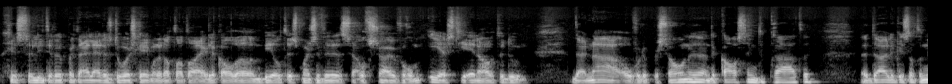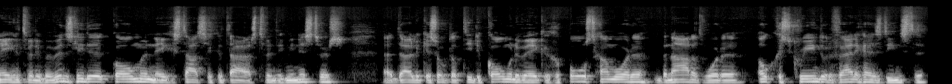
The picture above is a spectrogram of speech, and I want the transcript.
Gisteren lieten de partijleiders doorschemeren dat dat eigenlijk al wel een beeld is, maar ze vinden het zelf zuiver om eerst die inhoud te doen. Daarna over de personen en de casting te praten. Uh, duidelijk is dat er 29 bewindslieden komen, 9 staatssecretaris, 20 ministers. Uh, duidelijk is ook dat die de komende weken gepolst gaan worden, benaderd worden, ook gescreend door de veiligheidsdiensten.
